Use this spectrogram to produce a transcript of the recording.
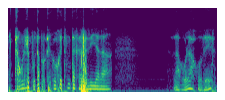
Me cago en la puta, porque coge tanta carrerilla la... La bola, joder.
